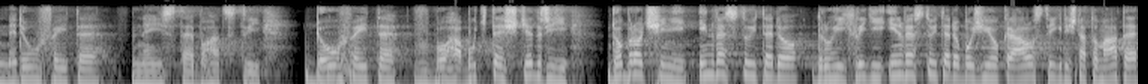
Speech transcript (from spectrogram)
nedoufejte v nejisté bohatství. Doufejte v Boha, buďte štědří, dobročiní, investujte do druhých lidí, investujte do Božího království, když na to máte.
